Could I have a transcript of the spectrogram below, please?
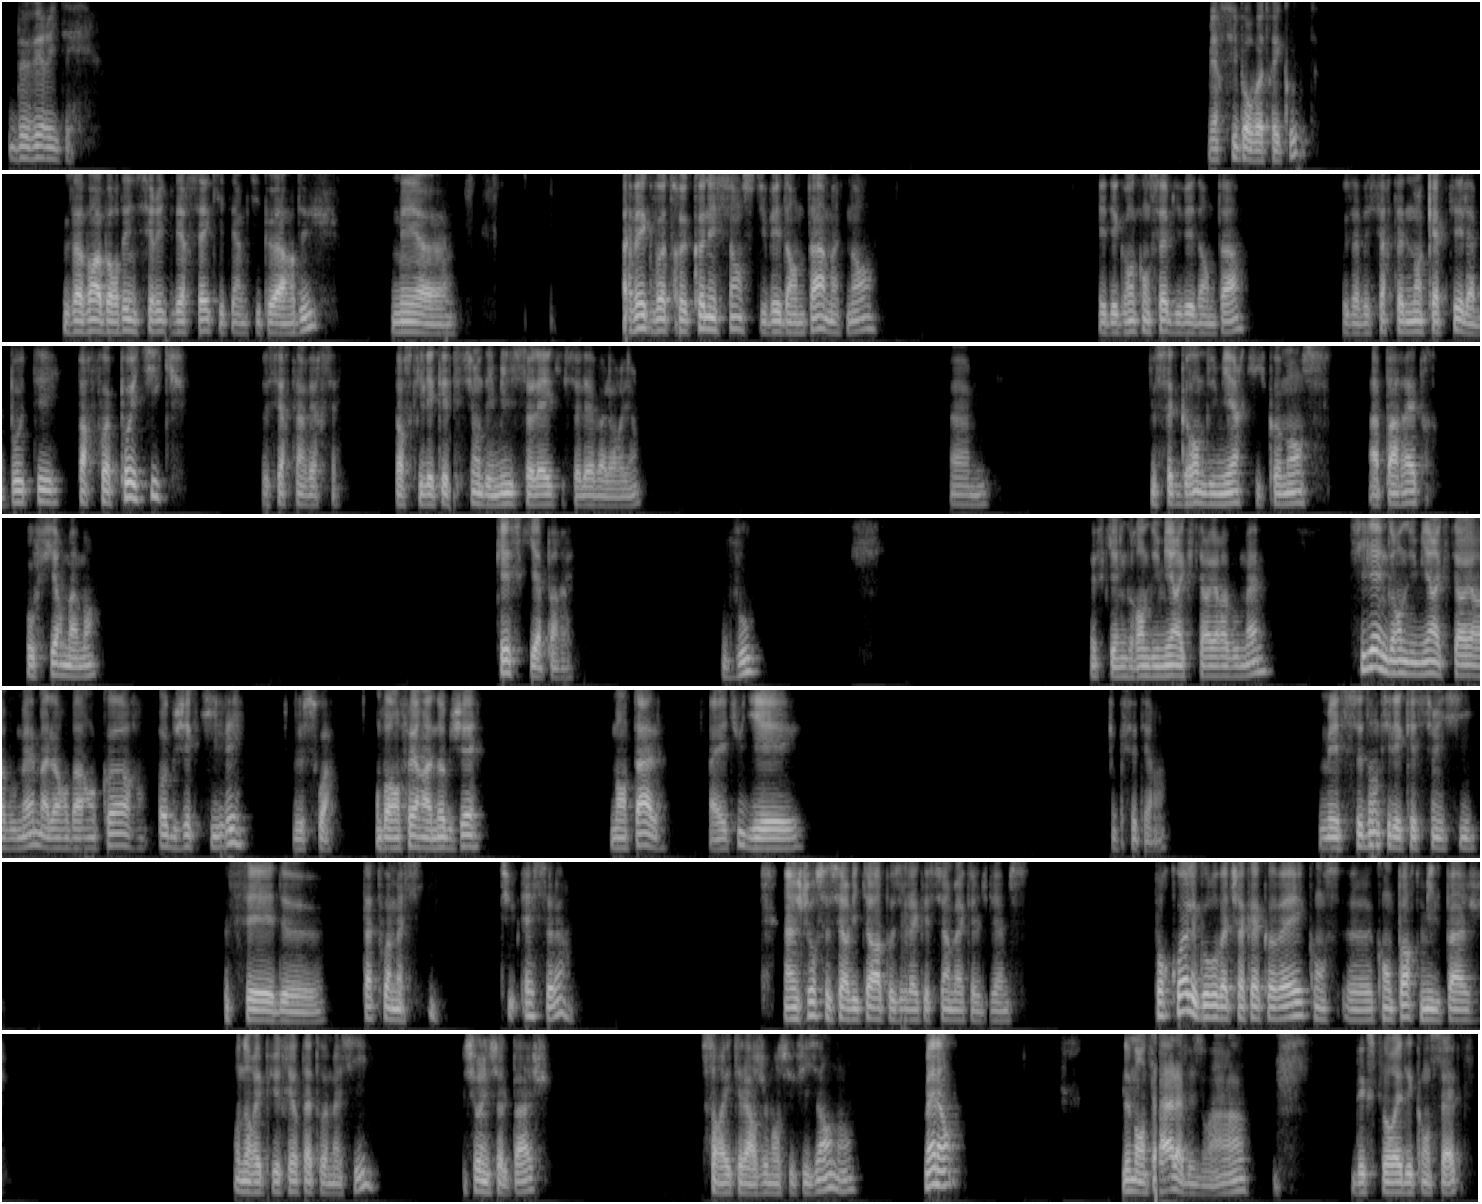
de vérité. Merci pour votre écoute. Nous avons abordé une série de versets qui étaient un petit peu ardus, mais euh, avec votre connaissance du Vedanta maintenant et des grands concepts du Vedanta, vous avez certainement capté la beauté parfois poétique de certains versets lorsqu'il est question des mille soleils qui se lèvent à l'Orient. Euh, de cette grande lumière qui commence à paraître au firmament. Qu'est-ce qui apparaît? Vous Est-ce qu'il y a une grande lumière extérieure à vous-même? S'il y a une grande lumière extérieure à vous-même, alors on va encore objectiver le soi. On va en faire un objet mental à étudier, etc. Mais ce dont il est question ici, c'est de Tatuamasi. Tu es cela? Un jour, ce serviteur a posé la question à Michael James. Pourquoi le Guru Vachaka Kovei euh, comporte mille pages? On aurait pu écrire Tatuamasi sur une seule page. Ça aurait été largement suffisant, non? Mais non. Le mental a besoin d'explorer des concepts,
